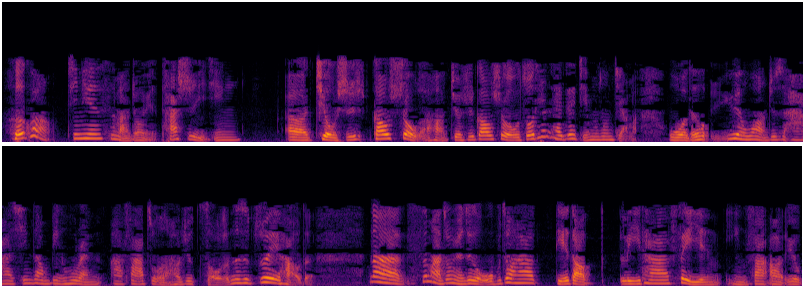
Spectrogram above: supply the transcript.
何况今天司马中原他是已经。呃，九十高寿了哈，九十高寿。我昨天才在节目中讲嘛，我的愿望就是啊，心脏病忽然啊发作，然后就走了，那是最好的。那司马中原这个，我不知道他跌倒离他肺炎引发啊有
